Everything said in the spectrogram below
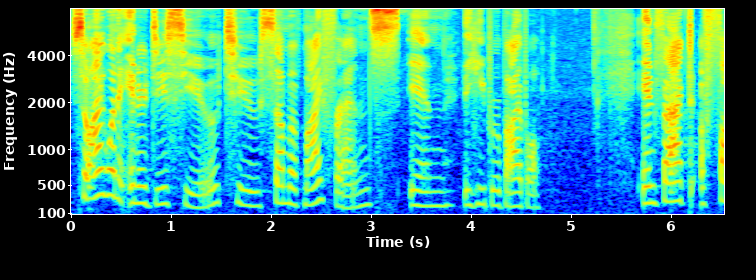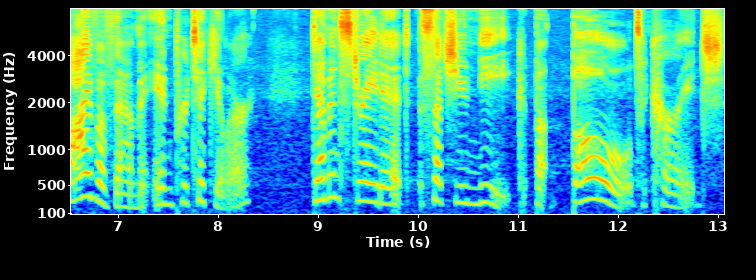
So I want to introduce you to some of my friends in the Hebrew Bible. In fact, five of them in particular demonstrated such unique but bold courage.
